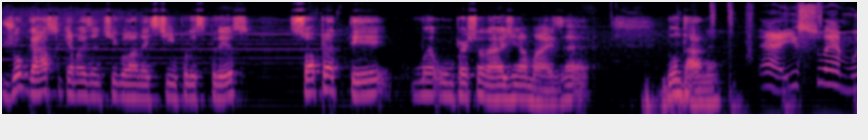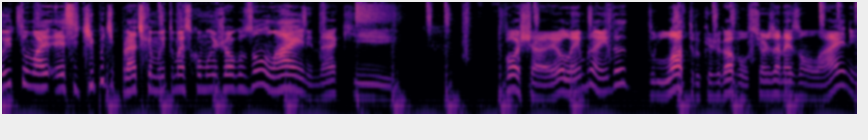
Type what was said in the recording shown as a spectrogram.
jogaço que é mais antigo lá na Steam por esse preço, só pra ter uma, um personagem a mais. É, não dá, né? É, isso é muito mais. Esse tipo de prática é muito mais comum em jogos online, né? Que. Poxa, eu lembro ainda do Lotro que eu jogava, o Senhor dos Anéis Online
